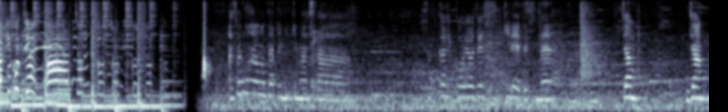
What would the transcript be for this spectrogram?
あ結構強い。あーちょっとちょっとちょっと。朝ごはんを食べに来ました。すっかり紅葉です。綺麗ですね。じゃん。じゃん。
